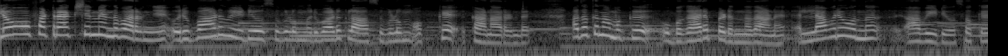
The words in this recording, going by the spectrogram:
ലോ ഓഫ് അട്രാക്ഷൻ എന്ന് പറഞ്ഞ് ഒരുപാട് വീഡിയോസുകളും ഒരുപാട് ക്ലാസ്സുകളും ഒക്കെ കാണാറുണ്ട്. അതൊക്കെ നമുക്ക് ഉപകാരപ്പെടുന്നതാണ്. എല്ലാവരും ഒന്ന് ആ വീഡിയോസൊക്കെ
